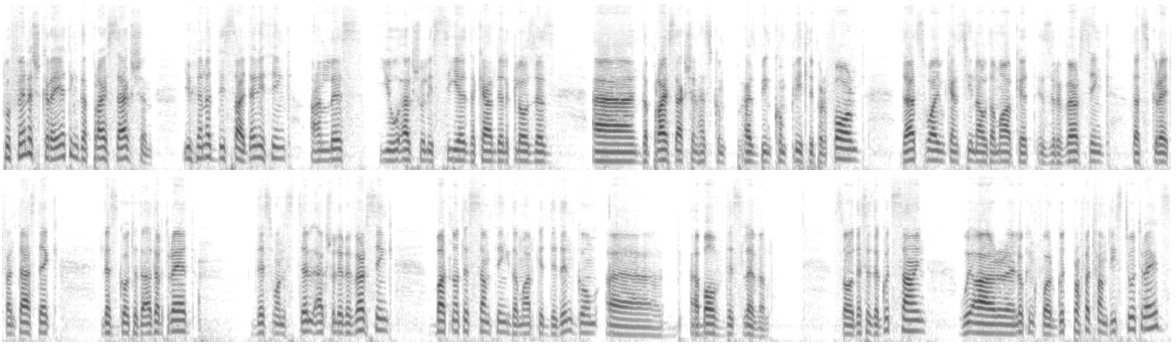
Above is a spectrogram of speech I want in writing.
to finish creating the price action. You cannot decide anything unless you actually see the candle closes and the price action has has been completely performed. That's why we can see now the market is reversing. That's great, fantastic. Let's go to the other trade. This one is still actually reversing, but notice something, the market didn't go uh, above this level. So this is a good sign. We are looking for good profit from these two trades.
